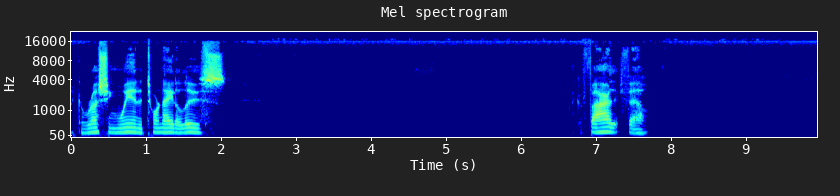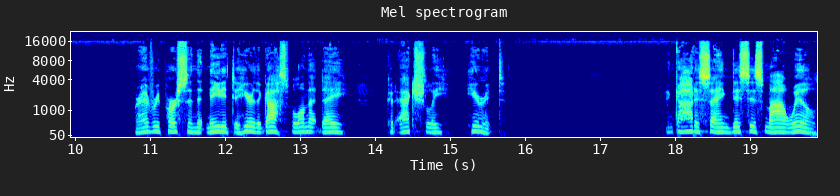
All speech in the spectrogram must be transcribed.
Like a rushing wind, a tornado loose. Like a fire that fell where every person that needed to hear the gospel on that day could actually hear it. And God is saying, This is my will.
